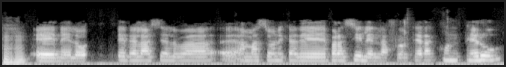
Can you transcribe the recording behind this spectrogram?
en el oeste de la selva eh, amazónica de Brasil, en la frontera con Perú,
